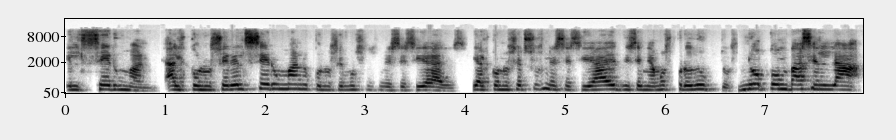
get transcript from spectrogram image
el ser humano. Al conocer el ser humano conocemos sus necesidades y al conocer sus necesidades diseñamos productos, no con base en la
